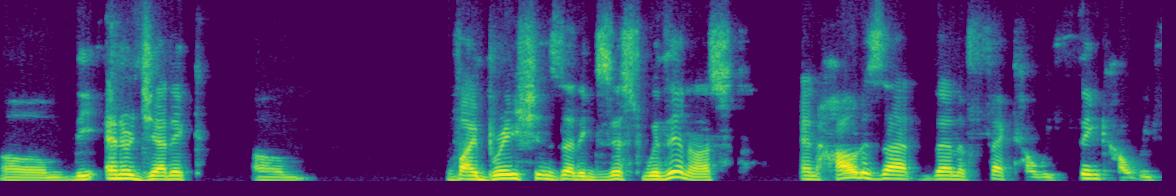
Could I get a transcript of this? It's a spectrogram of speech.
um, the energetic um, vibrations that exist within us. And how does that then affect how we think, how we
